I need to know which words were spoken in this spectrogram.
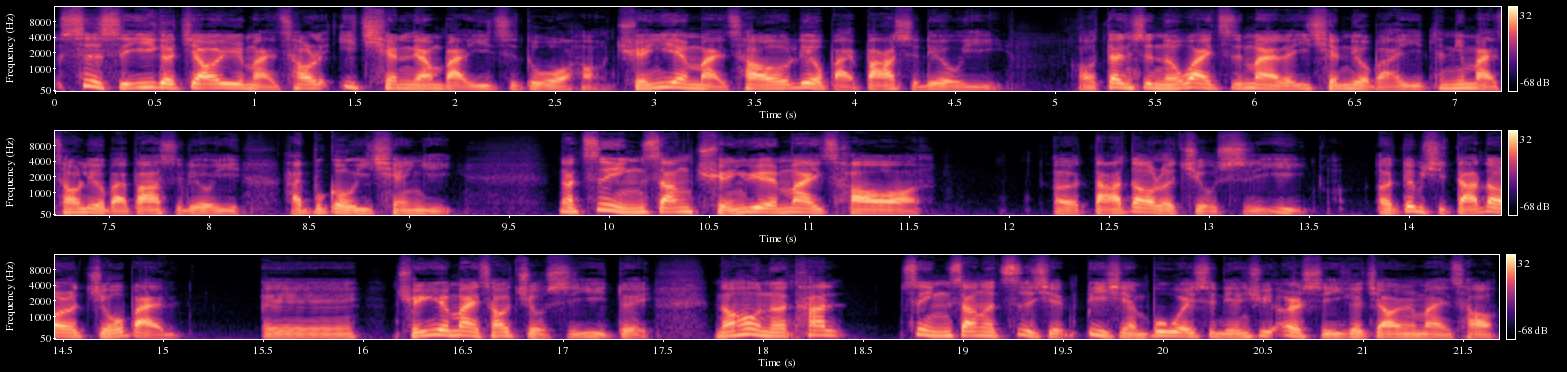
四十一个交易买超了一千两百亿之多哈，全业买超六百八十六亿，哦，但是呢，外资卖了一千六百亿，你买超六百八十六亿还不够一千亿，那自营商全月卖超啊，呃，达到了九十亿，呃，对不起，达到了九百，呃，全月卖超九十亿，对，然后呢，它自营商的自险避险部位是连续二十一个交易卖超，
